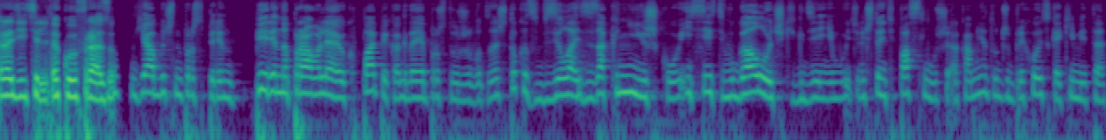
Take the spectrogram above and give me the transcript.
родители такую фразу? Я обычно просто пере- перенаправляю к папе, когда я просто уже, вот, знаешь, только взялась за книжку и сесть в уголочке где-нибудь или что-нибудь послушай, а ко мне тут же приходят с какими-то,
